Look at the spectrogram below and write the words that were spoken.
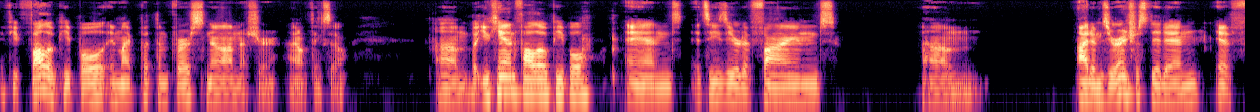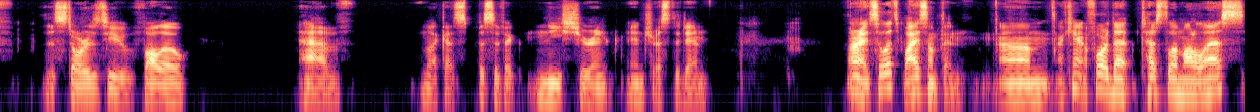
if you follow people, it might put them first. No, I'm not sure. I don't think so. Um, but you can follow people, and it's easier to find um, items you're interested in if the stores you follow have like a specific niche you're in, interested in. Alright, so let's buy something. Um, I can't afford that Tesla Model S,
